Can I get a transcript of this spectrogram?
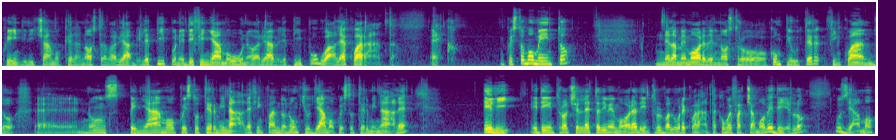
Quindi diciamo che la nostra variabile Pippo, ne definiamo una variabile Pippo uguale a 40. Ecco, in questo momento nella memoria del nostro computer fin quando eh, non spegniamo questo terminale, fin quando non chiudiamo questo terminale, e lì è dentro la celletta di memoria dentro il valore 40. Come facciamo a vederlo? Usiamo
